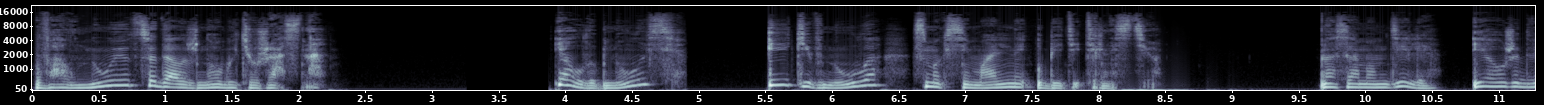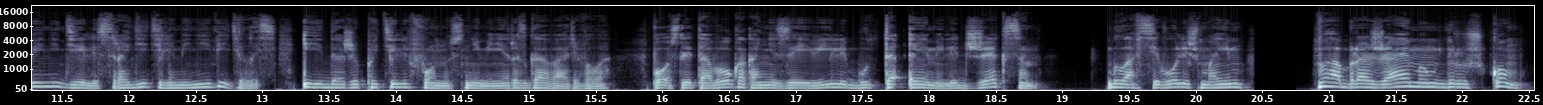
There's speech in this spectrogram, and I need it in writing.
Волнуются должно быть ужасно. Я улыбнулась и кивнула с максимальной убедительностью. На самом деле, я уже две недели с родителями не виделась и даже по телефону с ними не разговаривала. После того, как они заявили, будто Эмили Джексон была всего лишь моим воображаемым дружком.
